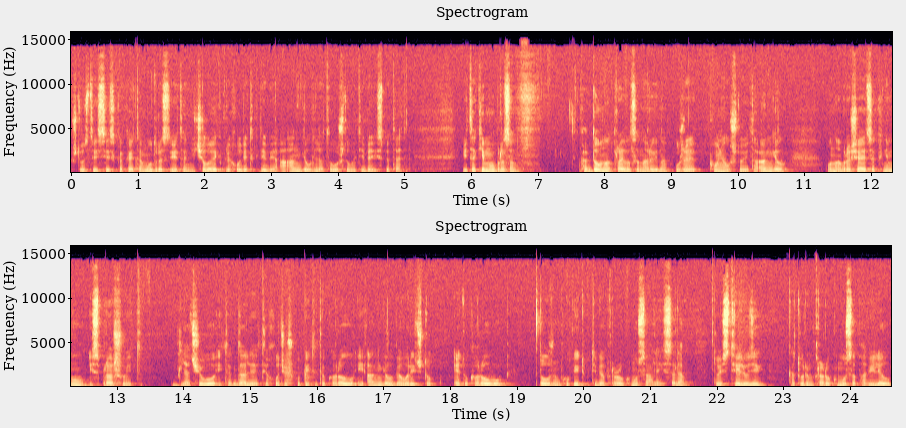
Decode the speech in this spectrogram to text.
что здесь есть какая-то мудрость, и это не человек приходит к тебе, а ангел для того, чтобы тебя испытать. И таким образом, когда он отправился на рынок, уже понял, что это ангел, он обращается к нему и спрашивает, для чего и так далее ты хочешь купить эту корову. И ангел говорит, что эту корову должен купить у тебя пророк Муса, алейхиссалям. То есть те люди, которым пророк Муса повелел,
